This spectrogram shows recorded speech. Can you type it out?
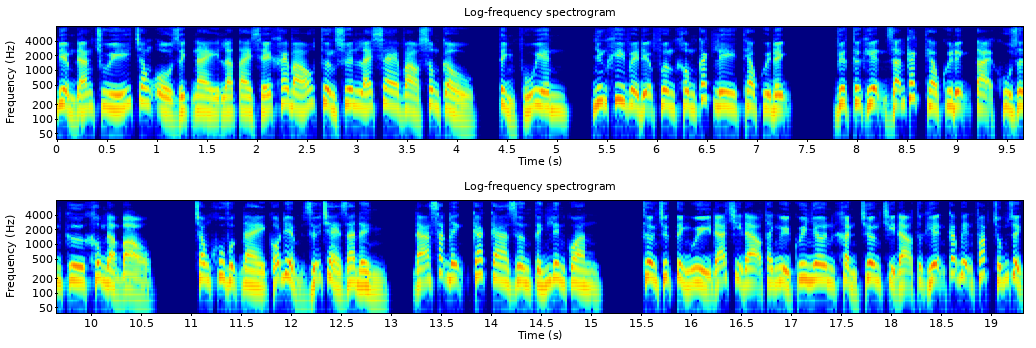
Điểm đáng chú ý trong ổ dịch này là tài xế khai báo thường xuyên lái xe vào sông Cầu, tỉnh Phú Yên, nhưng khi về địa phương không cách ly theo quy định. Việc thực hiện giãn cách theo quy định tại khu dân cư không đảm bảo. Trong khu vực này có điểm giữ trẻ gia đình, đã xác định các ca dương tính liên quan. Thường trực tỉnh ủy đã chỉ đạo Thành ủy Quy Nhơn khẩn trương chỉ đạo thực hiện các biện pháp chống dịch,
